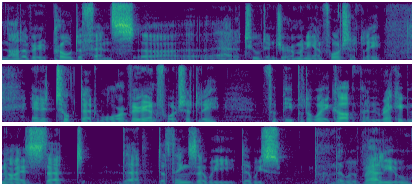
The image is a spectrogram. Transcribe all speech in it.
not a very pro-defense uh, uh attitude in Germany, unfortunately. And it took that war, very unfortunately, for people to wake up and recognize that that the things that we that we that we value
